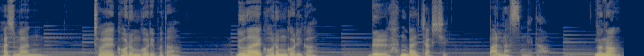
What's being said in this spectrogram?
하지만 저의 걸음걸이보다 누나의 걸음걸이가 늘 한 발짝씩 빨랐습니다. 누나,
